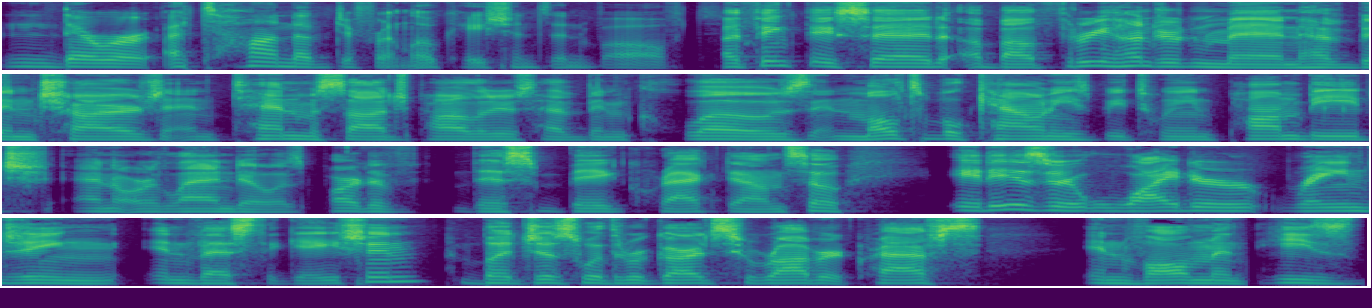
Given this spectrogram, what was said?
There were a ton of different locations involved. I think they said about 300 men have been charged and 10 massage parlors have been closed in multiple counties between Palm Beach and Orlando as part of this big crackdown. So it is a wider ranging investigation, but just with regards to Robert Kraft's involvement, he's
